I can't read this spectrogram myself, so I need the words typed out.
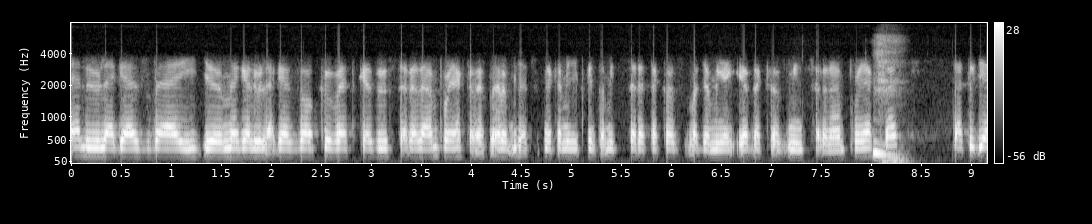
előlegezve, így megelőlegezve a következő szerelemprojektet, mert úgy látszik nekem egyébként, amit szeretek, az, vagy ami érdekel, az mind szerelemprojektet. Tehát ugye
